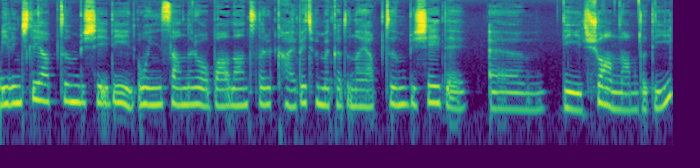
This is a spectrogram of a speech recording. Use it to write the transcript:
bilinçli yaptığım bir şey değil. O insanları, o bağlantıları kaybetmemek adına yaptığım bir şey de e, değil. Şu anlamda değil.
